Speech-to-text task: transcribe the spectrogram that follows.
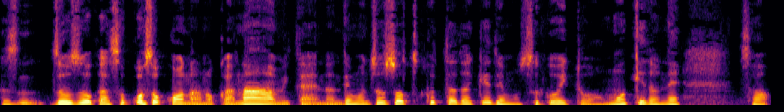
あ、ゾゾがそこそこなのかな、みたいな。でもゾゾ作っただけでもすごいとは思うけどね。そう。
